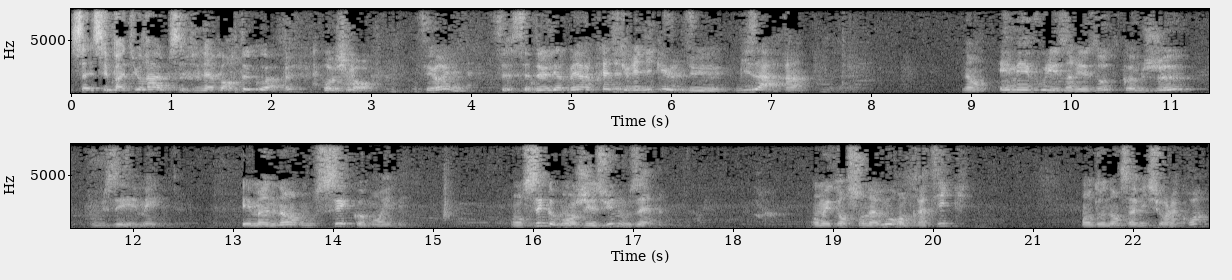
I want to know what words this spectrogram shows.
c'est pas durable, c'est du n'importe quoi. Franchement, c'est vrai. Ça devient presque du ridicule, du bizarre. Hein non, aimez-vous les uns les autres comme je vous ai aimé. Et maintenant, on sait comment aimer. On sait comment Jésus nous aime. En mettant son amour en pratique, en donnant sa vie sur la croix.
